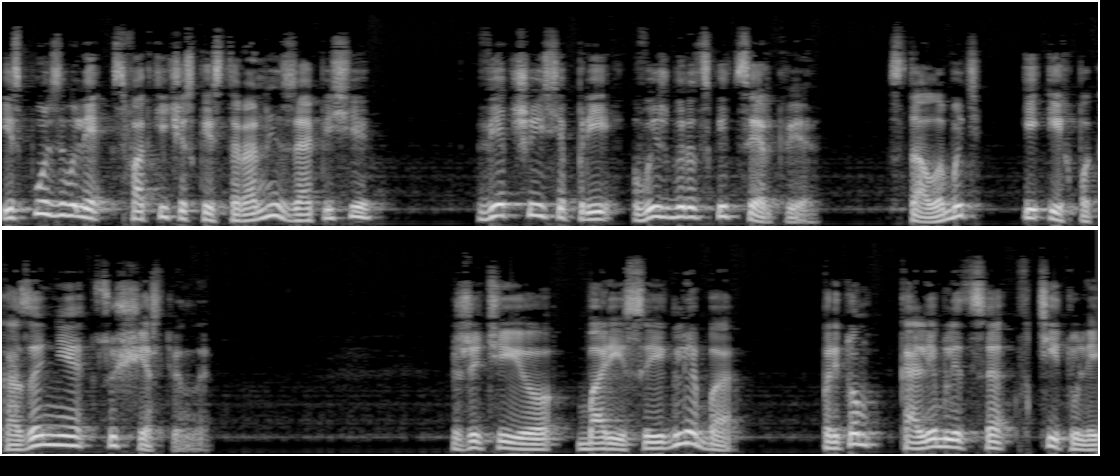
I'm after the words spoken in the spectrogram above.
использовали с фактической стороны записи, ведшиеся при Вышгородской церкви, стало быть, и их показания существенны. Житие Бориса и Глеба притом колеблется в титуле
